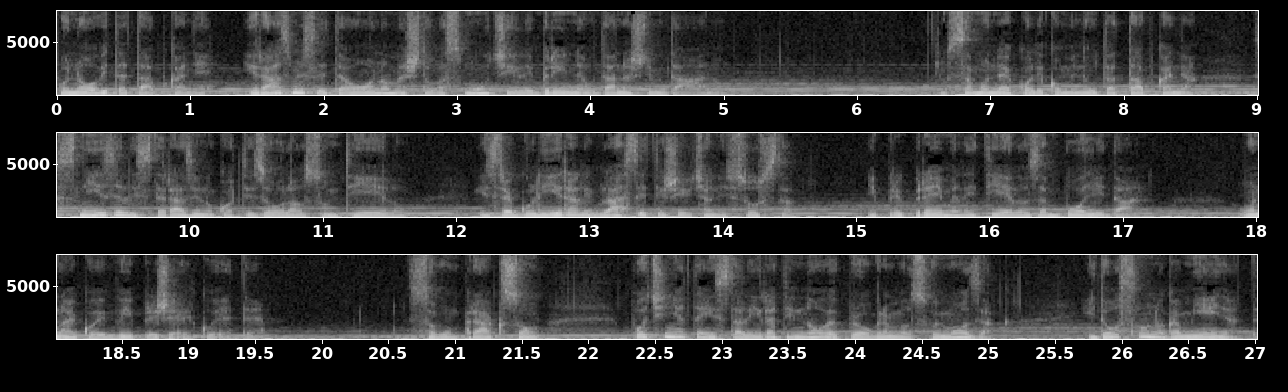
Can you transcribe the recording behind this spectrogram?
ponovite tapkanje i razmislite o onome što vas muči ili brine u današnjem danu. U samo nekoliko minuta tapkanja snizili ste razinu kortizola u svom tijelu, izregulirali vlastiti živčani sustav i pripremili tijelo za bolji dan, onaj kojeg vi priželjkujete. S ovom praksom počinjete instalirati nove programe u svoj mozak i doslovno ga mijenjate,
